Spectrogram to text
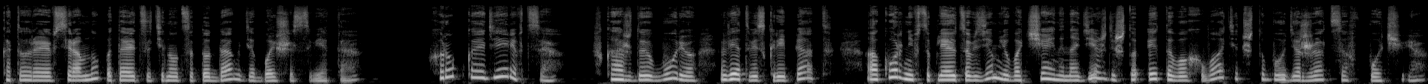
которая все равно пытается тянуться туда, где больше света. Хрупкое деревце. В каждую бурю ветви скрипят, а корни вцепляются в землю в отчаянной надежде, что этого хватит, чтобы удержаться в почве.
